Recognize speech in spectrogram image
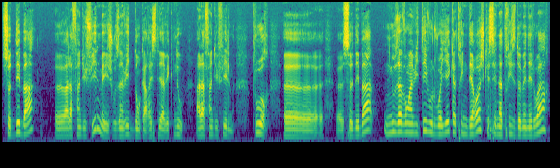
ce débat à la fin du film, et je vous invite donc à rester avec nous à la fin du film pour ce débat. Nous avons invité, vous le voyez, Catherine Desroches, qui est sénatrice de Maine-et-Loire,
